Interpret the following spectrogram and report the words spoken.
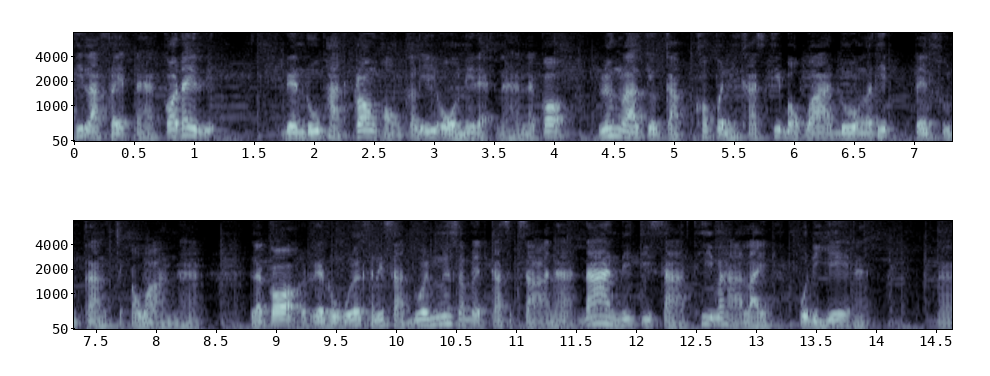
ที่ลาเฟลชนะฮะก็ได้เรียนรู้ผ่านกล้องของกาลิเลโอนี่แหละนะฮะแล้วก็เรื่องราวเกี่ยวกับคอเปอร์นิคัสที่บอกว่าดวงอาทิตย์เป็นศูนย์กลางจักรวาลนะฮะแล้วก็เรียนรู้เรื่องคณิตศาสตร์ด้วยเมื่อสำเร็จการศึกษานะฮะด้านนิติศาสตร์ที่มหาลัยปัวติเย่นะอ่า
